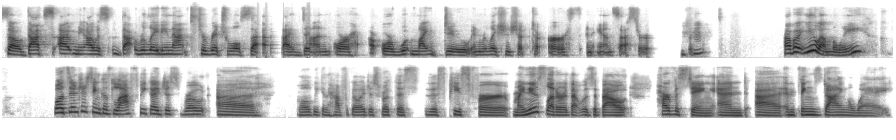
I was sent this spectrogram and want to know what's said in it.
so that's i mean i was that relating that to rituals that i've done or or what might do in relationship to earth and ancestors Mm-hmm. How about you, Emily? Well, it's interesting because last week I just wrote uh well, a week and a half ago, I just wrote this this piece for my newsletter that was about harvesting and uh, and things dying away.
